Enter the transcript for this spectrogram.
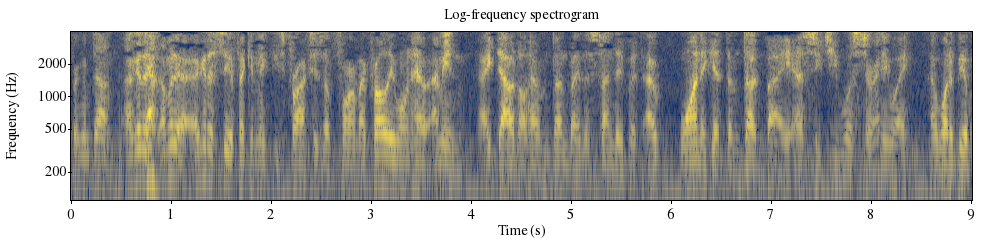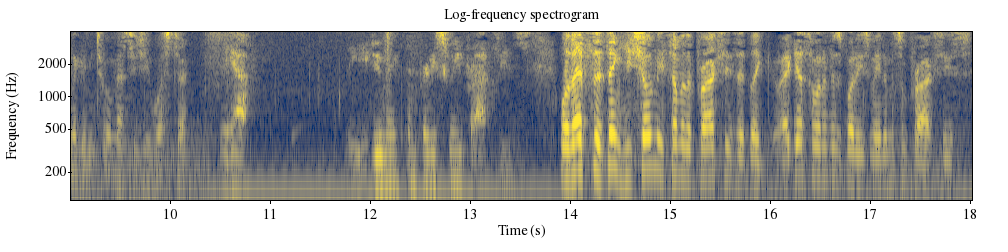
Bring him down. I gotta, Yeah. I'm gonna, I gotta see if I can make these proxies up for him. I probably won't have, I mean, I doubt I'll have them done by this Sunday, but I want to get them done by SCG Worcester anyway. I want to be able to give them to him SCG Worcester. Yeah. You do make some pretty sweet proxies. Well, that's the thing. He showed me some of the proxies that, like, I guess one of his buddies made him some proxies,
